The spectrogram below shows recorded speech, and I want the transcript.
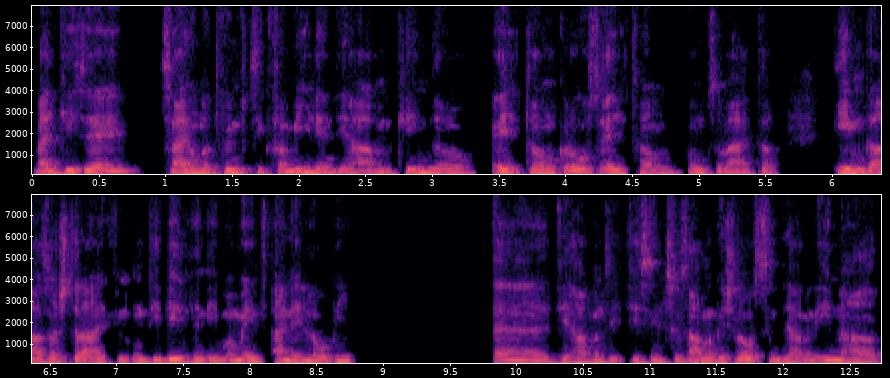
weil diese 250 Familien, die haben Kinder, Eltern, Großeltern und so weiter im Gazastreifen und die bilden im Moment eine Lobby. Äh, die, haben, die sind zusammengeschlossen, die haben innerhalb,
